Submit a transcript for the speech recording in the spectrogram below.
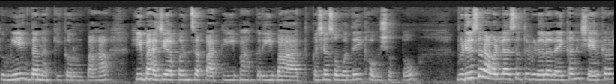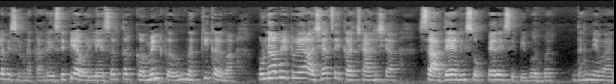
तुम्ही एकदा नक्की करून पहा. ही भाजी आपण चपाती भाकरी भात कशासोबतही खाऊ शकतो. व्हिडिओ जर आवडला असेल तर व्हिडिओला लाईक आणि शेअर करायला विसरू नका. रेसिपी आवडली असेल तर कमेंट करून नक्की कळवा. पुन्हा भेटूया अशाच एका छानशा साध्या आणि सोप्या रेसिपी बरोबर धन्यवाद.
